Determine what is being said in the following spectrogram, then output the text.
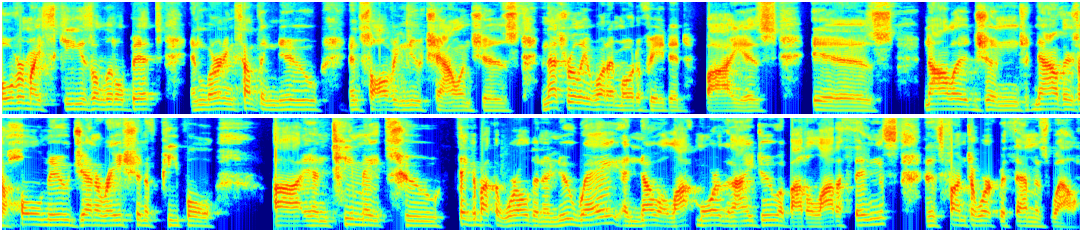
over my skis a little bit and learning something new and solving new challenges and that's really what i'm motivated by is is knowledge. And now there's a whole new generation of people uh, and teammates who think about the world in a new way and know a lot more than I do about a lot of things. And it's fun to work with them as well.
